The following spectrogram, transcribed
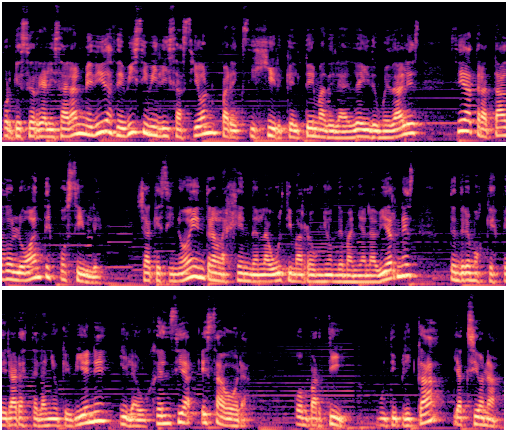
porque se realizarán medidas de visibilización para exigir que el tema de la ley de humedales sea tratado lo antes posible, ya que si no entra en la agenda en la última reunión de mañana viernes, tendremos que esperar hasta el año que viene y la urgencia es ahora. Compartí, multiplicá y accioná.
